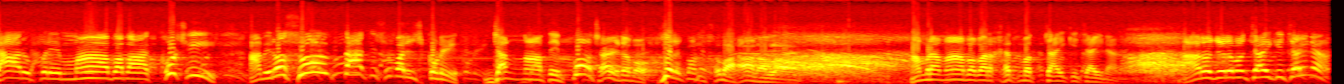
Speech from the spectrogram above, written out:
যার উপরে মা বাবা খুশি, আমি রসুল তাকে সুপারিশ করে জান্নাতে পৌঁছায় দেব। যেরকম আমরা মা বাবার খেদমত চাই কি চাই না? আরও বল, চাই কি চাই না?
